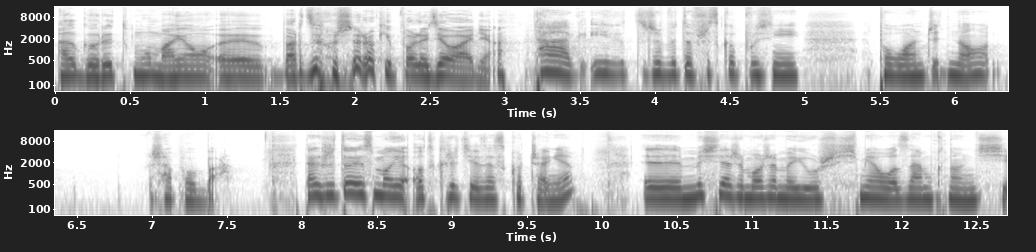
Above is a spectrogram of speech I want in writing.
algorytmu mają e, bardzo szerokie pole działania. Tak, i żeby to wszystko później połączyć, no szapoba. Także to jest moje odkrycie, zaskoczenie. E, myślę, że możemy już śmiało zamknąć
